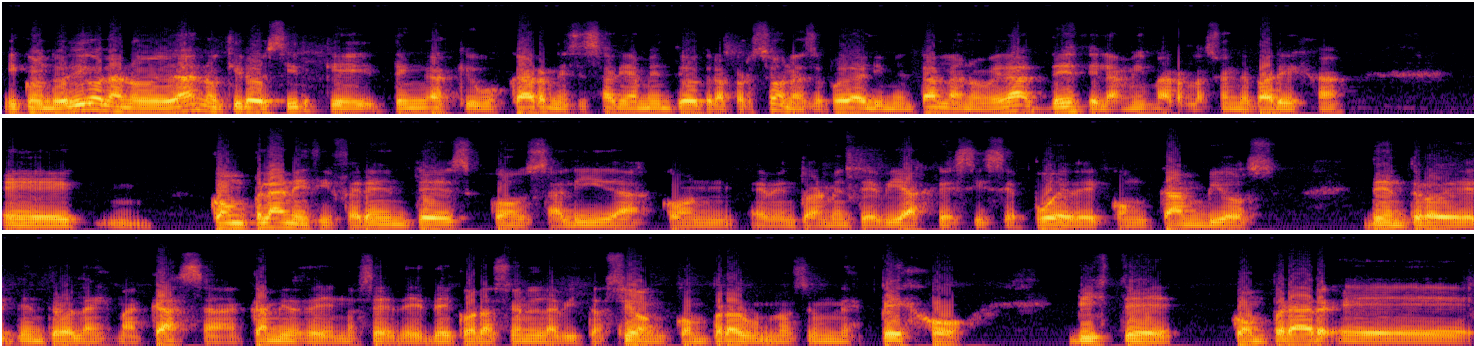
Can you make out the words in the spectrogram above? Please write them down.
Y cuando digo la novedad no quiero decir que tengas que buscar necesariamente otra persona, se puede alimentar la novedad desde la misma relación de pareja, eh, con planes diferentes, con salidas, con eventualmente viajes si se puede, con cambios dentro de, dentro de la misma casa, cambios de, no sé, de decoración en la habitación, comprar no sé, un espejo, viste, comprar eh,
